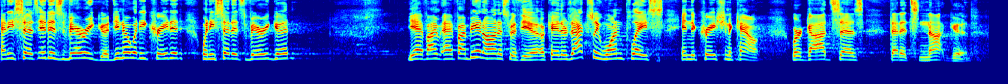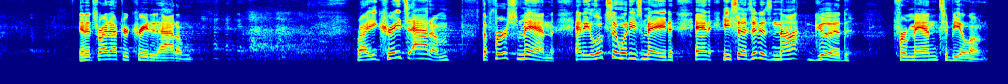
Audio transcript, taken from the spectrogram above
and he says, It is very good. Do you know what he created when he said it's very good? Yeah, if I'm, if I'm being honest with you, okay, there's actually one place in the creation account where God says that it's not good. And it's right after he created Adam right? He creates Adam, the first man, and he looks at what he's made and he says, It is not good for man to be alone.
